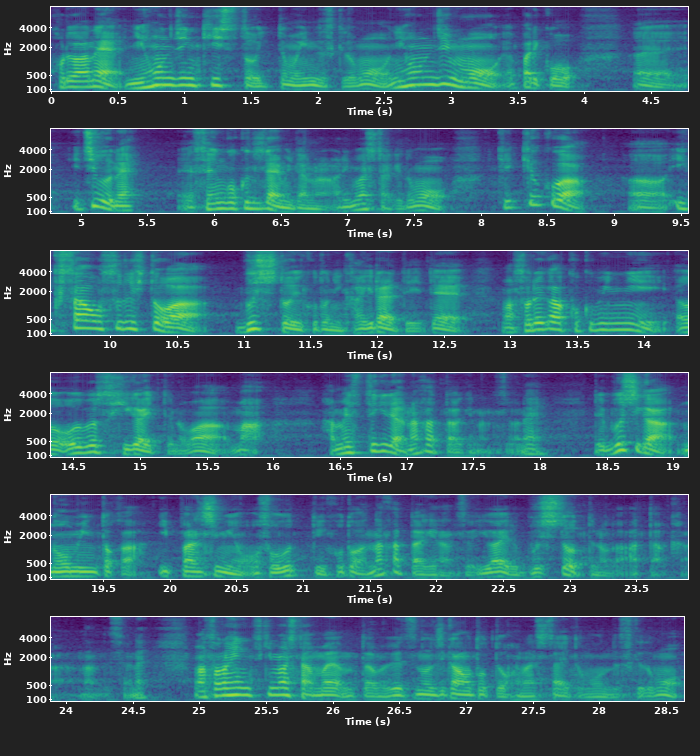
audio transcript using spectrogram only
これはね日本人気質と言ってもいいんですけども日本人もやっぱりこう、えー、一部ね戦国時代みたいなのありましたけども結局は戦をする人は武士ということに限られていて、まあ、それが国民に及ぼす被害っていうのはまあ破滅的ではなかったわけなんですよね。で武士が農民とか一般市民を襲うっていうことはなかったわけなんですよいわゆる武士道っていうのがあったからなんですよね、まあ、その辺につきましてはまた別の時間をとってお話したいと思うんですけども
